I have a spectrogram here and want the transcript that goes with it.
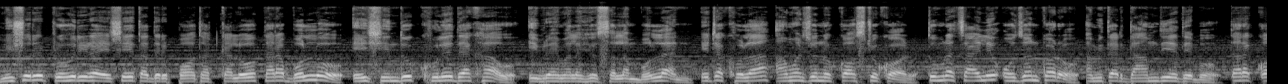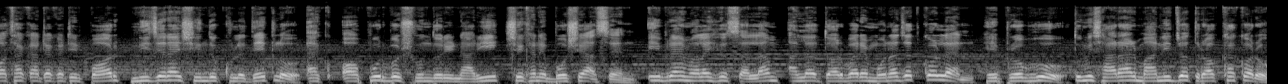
মিশরের প্রহরীরা এসে তাদের পথ আটকালো। তারা বলল, এই সিন্দুক খুলে দেখাও। ইব্রাহিম আলহিসাল্লাম বললেন, এটা খোলা আমার জন্য কষ্টকর। তোমরা চাইলে ওজন করো, আমি তার দাম দিয়ে দেব। তারা কথা কাটাকাটির পর নিজেরাই সিন্দুক খুলে দেখল, এক অপূর্ব সুন্দরী নারী সেখানে বসে আছেন। ইব্রাহিম আলাইসাল্লাম আল্লাহ দরবারে মোনাজাত করলেন, হে প্রভু, তুমি সারার মানিজ্যত রক্ষা করো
